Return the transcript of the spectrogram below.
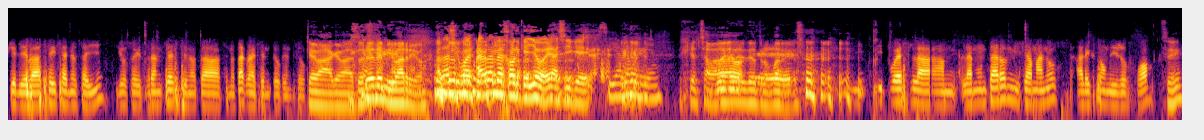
que lleva seis años allí. Yo soy francés, se nota, se nota con acento, pienso. Que va, que va, tú eres de mi barrio. Hablas igual, hablas mejor que yo, ¿eh? Así que... Sí, habla muy bien. Es que el chaval Bueno, es de otros eh, barrios. Y, y pues la, la montaron mis hermanos Alexandre y Geoffroy. Sí.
